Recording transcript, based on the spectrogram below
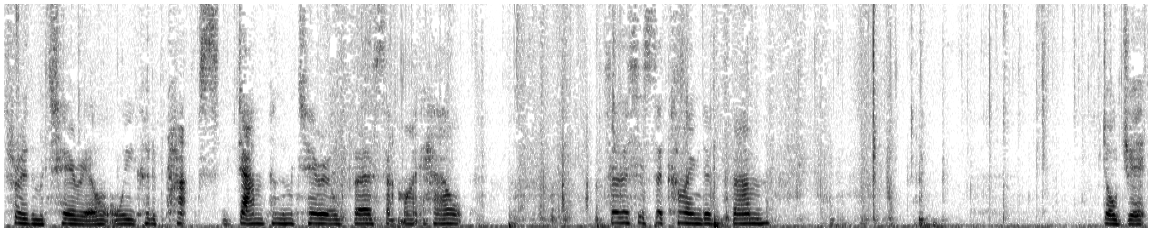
through the material or you could have perhaps dampened the material first, that might help. So this is the kind of um, dodge it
